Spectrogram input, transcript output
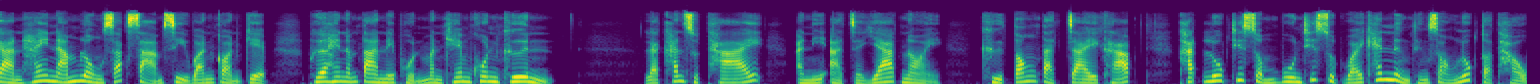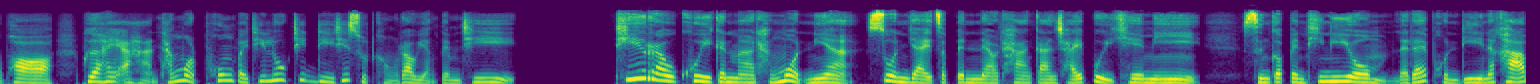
การให้น้ำลงสัก 3-4 วันก่อนเก็บ เพื่อให้น้ำตาลในผลมันเข้มข้นขึ้น และขั้นสุดท้าย อันนี้อาจจะยากหน่อย คือต้องตัดใจครับ คัดลูกที่สมบูรณ์ที่สุดไว้แค่ 1-2 ลูกต่อเถาพอ เพื่อให้อาหารทั้งหมดพุ่งไปที่ลูกที่ดีที่สุดของเราอย่างเต็มที่ ที่เราคุยกันมาทั้งหมดเนี่ย ส่วนใหญ่จะเป็นแนวทางการใช้ปุ๋ยเคมี ซึ่งก็เป็นที่นิยมและได้ผลดีนะครับ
